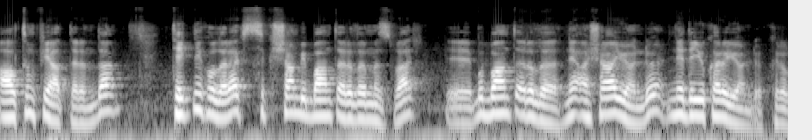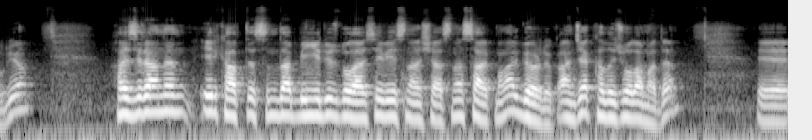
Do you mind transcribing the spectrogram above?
altın fiyatlarında teknik olarak sıkışan bir bant aralığımız var. E, bu bant aralığı ne aşağı yönlü ne de yukarı yönlü kırılıyor. Haziran'ın ilk haftasında 1700 dolar seviyesinin aşağısına sarkmalar gördük. Ancak kalıcı olamadı. E,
